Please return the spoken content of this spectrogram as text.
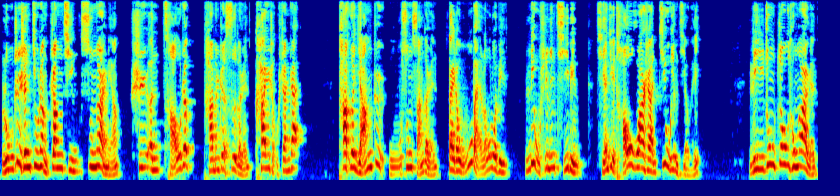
鲁智深就让张青、孙二娘、施恩、曹正。他们这四个人看守山寨，他和杨志、武松三个人带着五百喽啰兵、六十名骑兵前去桃花山救应解围。李忠、周通二人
